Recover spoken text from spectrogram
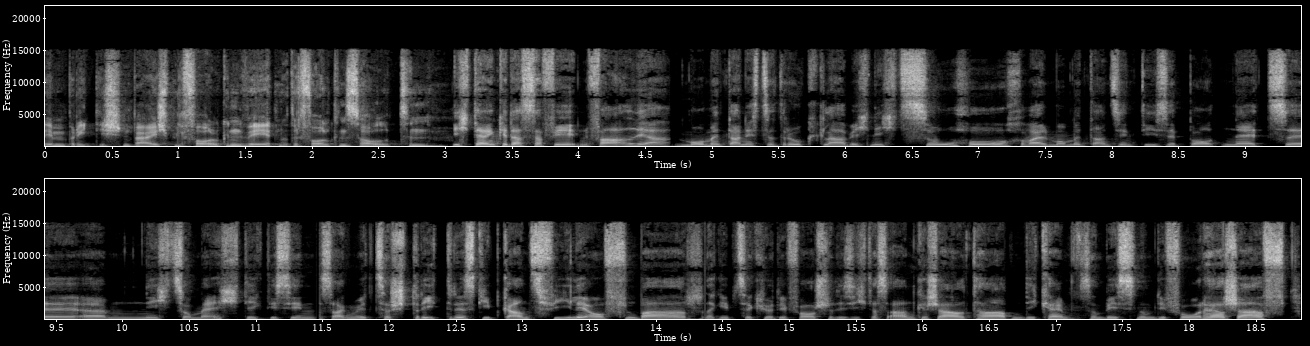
dem britischen Beispiel folgen werden oder folgen sollten? Ich denke das auf jeden Fall, ja. Momentan ist der Druck, glaube ich, nicht so hoch, weil momentan sind diese Botnetze ähm, nicht so mächtig. Die sind, sagen wir, zerstritten. Es gibt ganz viele offenbar. Da gibt es Security-Forscher, die sich das angeschaut haben. Die kämpfen so ein bisschen um die Vorherrschaft.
